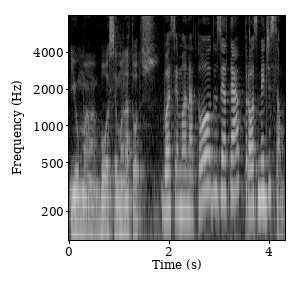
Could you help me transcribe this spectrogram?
e uma boa semana a todos. Boa semana a todos e até a próxima edição.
